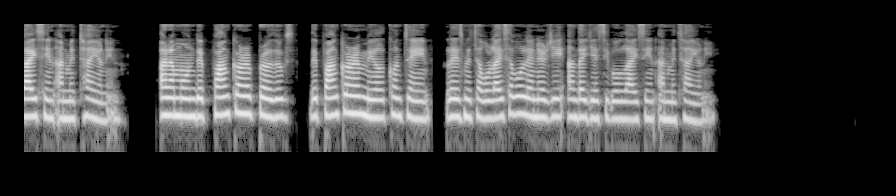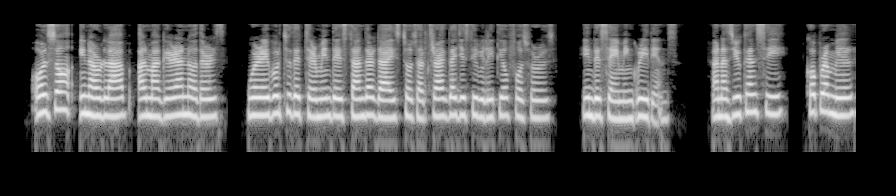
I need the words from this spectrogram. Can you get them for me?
lysine and methionine. And among the palm kernel products, the kernel meal contained less metabolizable energy and digestible lysine and methionine. Also, in our lab, Almaguer and others were able to determine the standardized total tract digestibility of phosphorus in the same ingredients. And as you can see, copra meal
